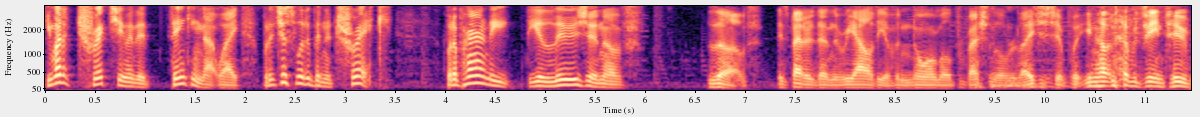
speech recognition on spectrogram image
He might have tricked you into thinking that way, but it just would have been a trick. But apparently, the illusion of love is better than the reality of a normal professional relationship. But you know, between two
